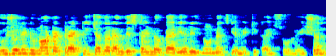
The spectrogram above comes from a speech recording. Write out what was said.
usually do not attract each other and this kind of barrier is known as gametic isolation.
